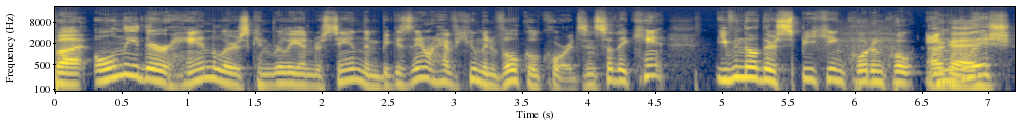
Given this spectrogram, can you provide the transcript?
But only their handlers can really understand them because they don't have human vocal cords, and so they can't. Even though they're speaking quote unquote Okay. English,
